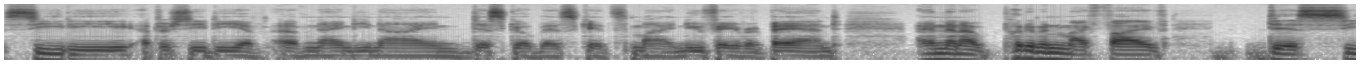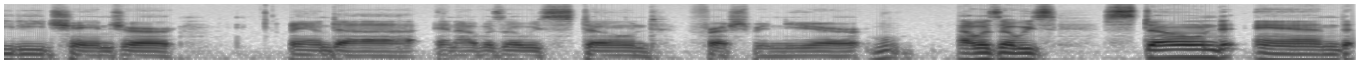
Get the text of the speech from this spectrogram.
CD after CD of, of 99 Disco Biscuits, my new favorite band. And then I would put them in my five disc CD changer. And, uh, and I was always stoned freshman year. I was always stoned and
